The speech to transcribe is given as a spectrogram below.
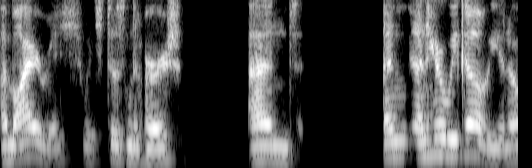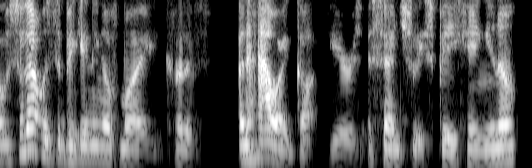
I'm Irish, which doesn't hurt, and and and here we go you know so that was the beginning of my kind of and how i got here essentially speaking you know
